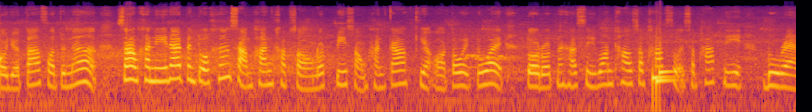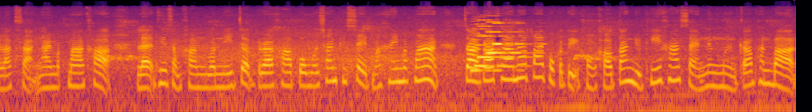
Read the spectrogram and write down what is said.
Toyota Fortuner สำหรับคันนี้ได้เป็นตัวเครื่อง 3,000 ขับ 2 รถปี 2009 เกียร์ออโต้อีกด้วย ตัวรถนะคะสีบอลเทาสภาพสวยสภาพดี ดูแลรักษาง่ายมากๆค่ะ และที่สำคัญวันนี้จัดราคาโปรโมชั่นพิเศษมาให้มากๆ จากราคาหน้าป้ายปกติของเขาตั้งอยู่ที่ 519,000 บาท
